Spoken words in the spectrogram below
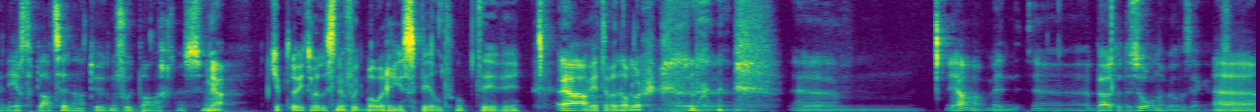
in de eerste plaats zijn er natuurlijk een voetballer. Dus, ja. Je hebt ooit wel eens een voetballer gespeeld op tv. ja, Weten we dat nog? eh, ehm, ja, met, eh, buiten de zone wilde zeggen. Eh,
